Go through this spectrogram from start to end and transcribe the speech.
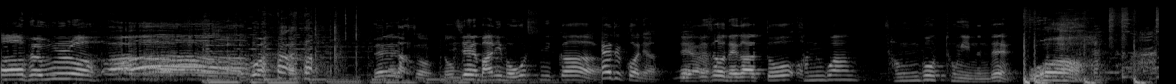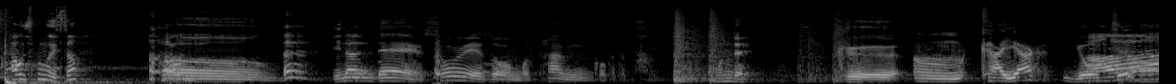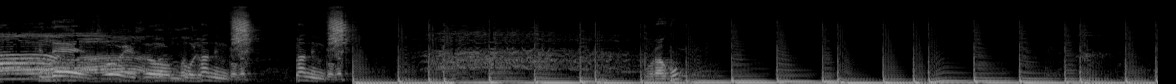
아 배불러. 네, 이제 많이 먹었으니까 해야 될 거 아니야. 네. 그래서 내가 또 관광 정보통이 있는데. 와. 하고 싶은 거 있어? 어, 있는데 서울에서 못한 것 같아. 뭔데? 그 음, 카약, 요트. 근데 서울에서 못 하는 것 같, 하는 것 같아. 뭐라고?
